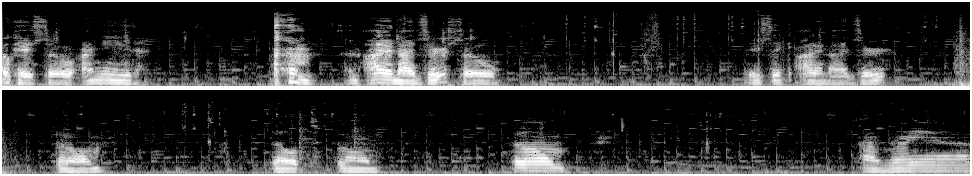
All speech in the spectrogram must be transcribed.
Okay, so I need an ionizer, so basic ionizer. Boom. Belt. Boom. Boom. Alright.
